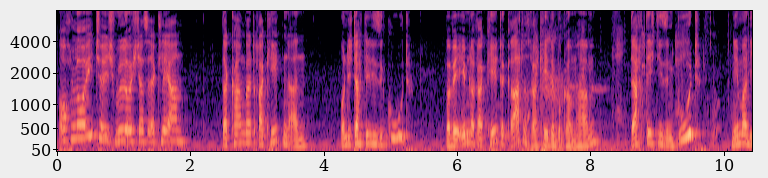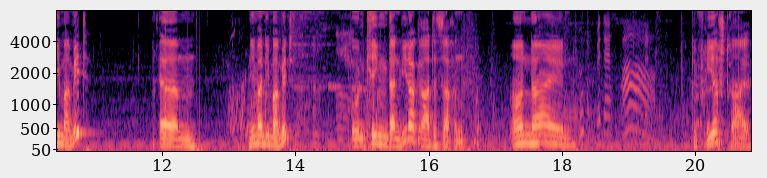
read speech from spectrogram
Och Leute, ich will euch das erklären. Da kamen gerade Raketen an. Und ich dachte, die sind gut. Weil wir eben eine Rakete, Gratis-Rakete bekommen haben. Dachte ich, die sind gut. Nehmen wir die mal mit. Ähm, nehmen wir die mal mit. Und kriegen dann wieder Gratis-Sachen. Oh nein. Gefrierstrahl.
